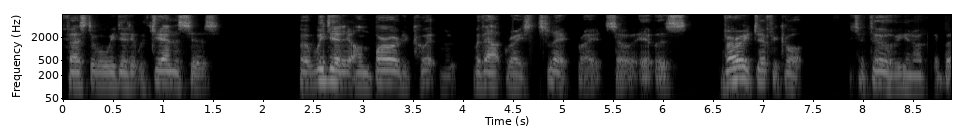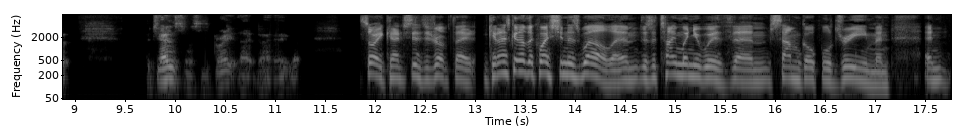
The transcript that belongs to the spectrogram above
Festival we did it with Genesis, but we did it on borrowed equipment without Grace Slick, right? So it was very difficult to do, you know. But Genesis is great that day. But Sorry, can I just interrupt there? Can I ask another question as well? Um, there's a time when you're with um, Sam Gopal Dream and, and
